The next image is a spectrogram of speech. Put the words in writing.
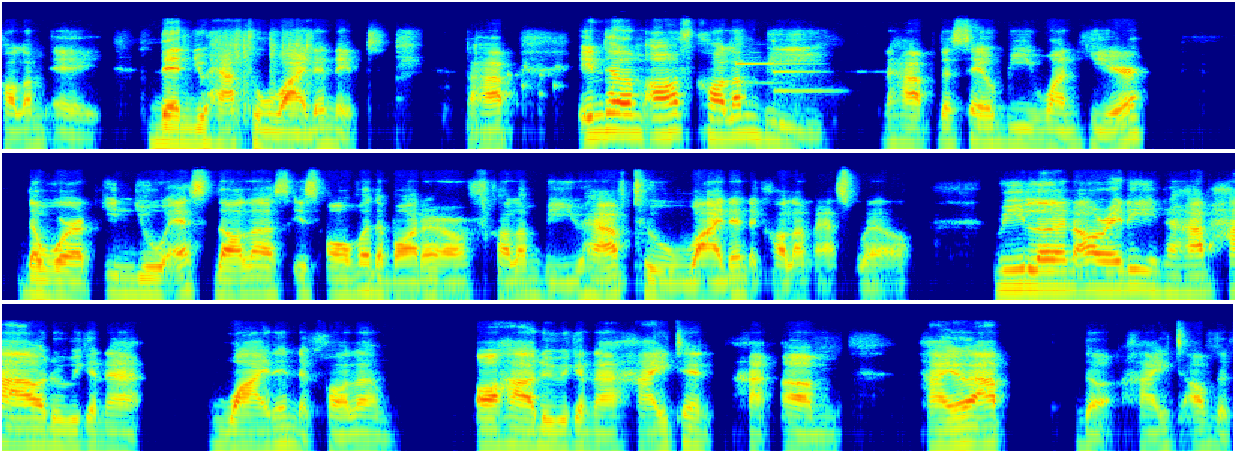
column A then you have to widen it นะครับ in term of column B นะครับ the cell B1 here the word in US dollars is over the border of column B, you have to widen the column as well. We learned already how do we gonna widen the column? Or how do we gonna heighten um, higher up the height of the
